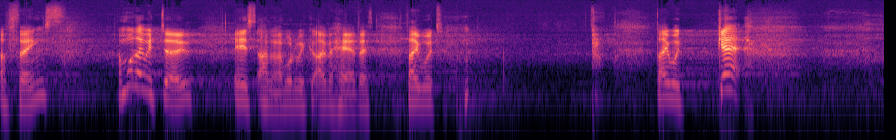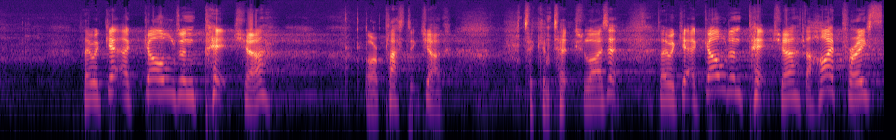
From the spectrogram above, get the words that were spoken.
of things. And what they would do is, I don't know, what do we got over here? They, they would, they would get, they would get a golden pitcher or a plastic jug to contextualize it. They would get a golden pitcher, the high priest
